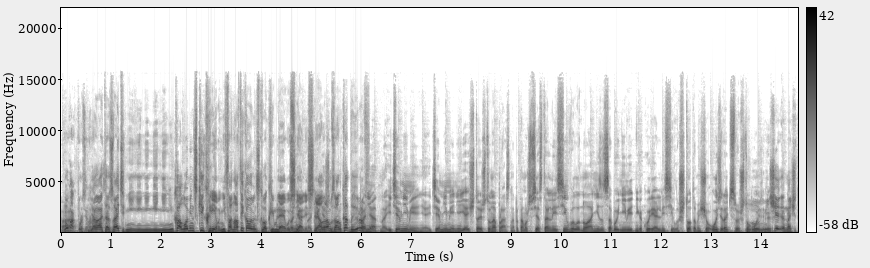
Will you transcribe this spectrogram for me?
Ну, А, как против? А Это, знаете, не, не, не, не, не не Коломенский Кремль, не фанаты Коломенского Кремля его Понятно, сняли. Снял конечно. Рамзан Кадыров. Понятно. И тем не менее, и тем не менее, я считаю, что напрасно, потому что все остальные символы, но они за собой не имеют никакой реальной силы. Что там еще? Озеро, что Ну, озеро? мечеть, значит,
